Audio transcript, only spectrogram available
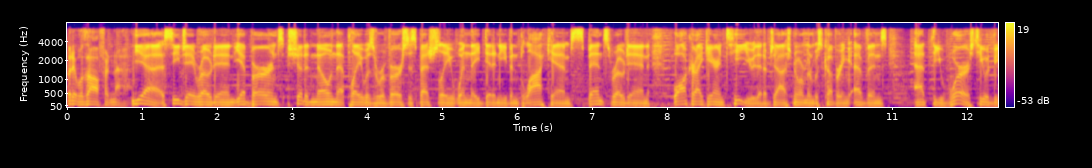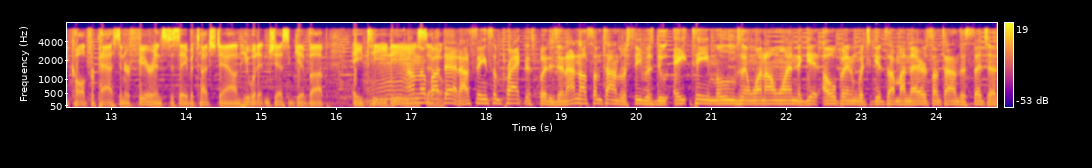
but it was all for now. Yeah, CJ wrote in, yeah, Burns should have known that play was a reverse, especially when they didn't even block him. Spence wrote in, Walker, I guarantee you that if Josh Norman was covering Evans at the worst, he would be called for pass interference to save a touchdown. He wouldn't just give up a TD. Mm, I don't know So- about that. I've seen some practice footage, and I know sometimes receivers do 18 moves in one on one to get open, which gets on my nerves. Sometimes it's such a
